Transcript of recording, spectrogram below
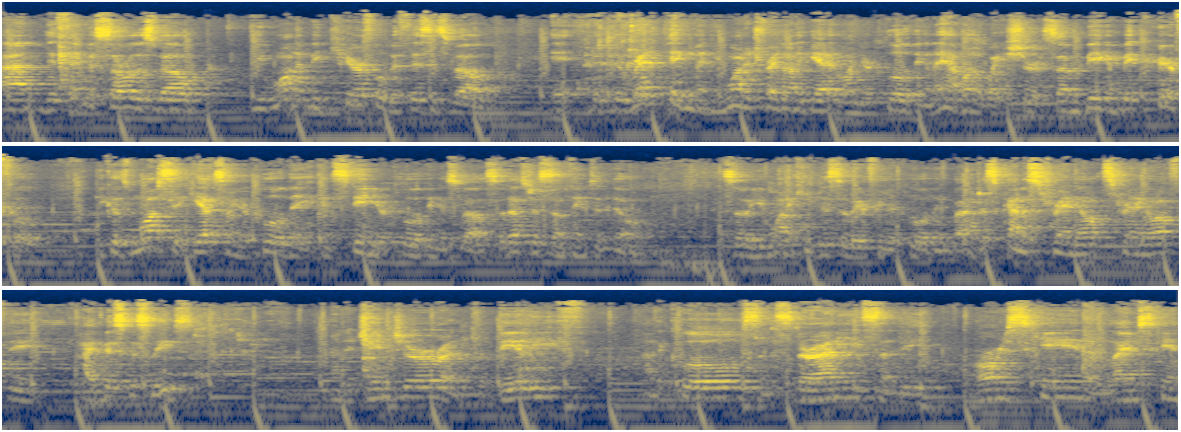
And the thing with sorrel as well, you want to be careful with this as well. It, the red pigment, you want to try not to get it on your clothing. And I have on a white shirt, so I'm being a bit careful because once it gets on your clothing, it can stain your clothing as well. So that's just something to know. So you want to keep this away from your clothing. But I'm just kind of straining off, straining off the hibiscus leaves and the ginger and the bay leaf and the cloves and the star anise and the orange skin lime skin,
